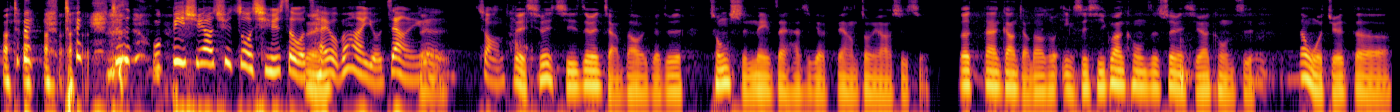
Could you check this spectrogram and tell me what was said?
对对，就是我必须要去做取舍，我才有办法有这样一个状态。对，所以其实这边讲到一个，就是充实内在，它是一个非常重要的事情。那大家刚刚讲到说饮食习惯控制，睡眠习惯控制，但我觉得，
